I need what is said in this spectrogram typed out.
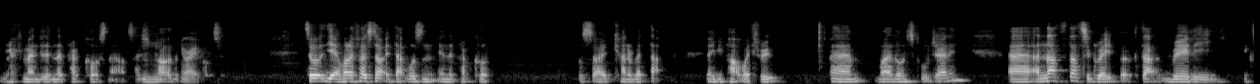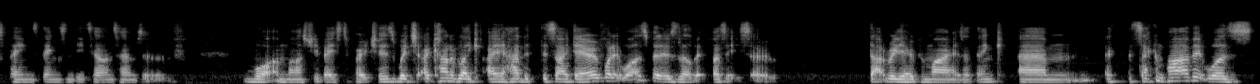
recommended in the prep course now. It's actually Mhm, part of the prep right. course. So yeah, when I first started, that wasn't in the prep course, so I kind of read that maybe partway through um, my launch school journey. Uh, and that's that's a great book that really explains things in detail in terms of what a mastery based approach is which i kind of like i had this idea of what it was but it was a little bit fuzzy. So that really opened my eyes i think. Um, a, a second part of it was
